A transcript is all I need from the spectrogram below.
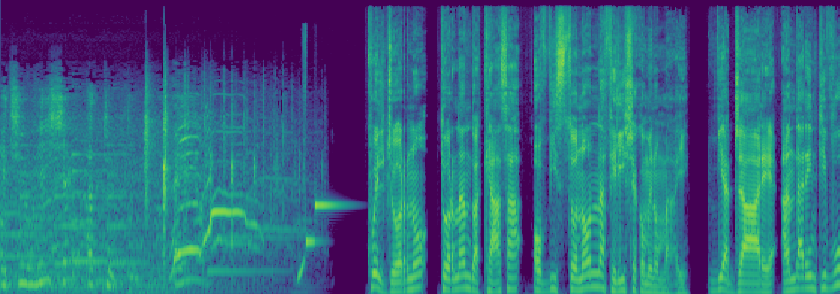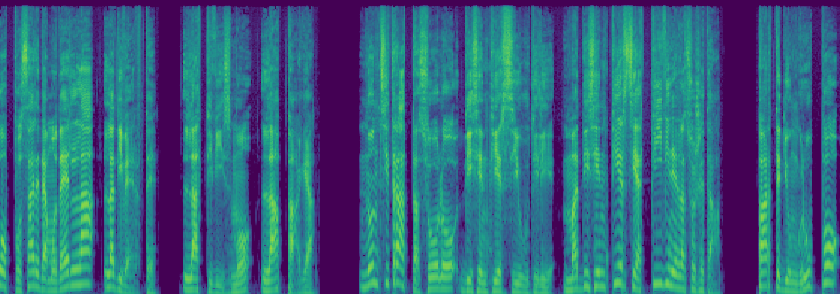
e ci unisce a tutti. Io Quel giorno, tornando a casa, ho visto nonna felice come non mai. Viaggiare, andare in tv o posare da modella la diverte. L'attivismo la appaga. Non si tratta solo di sentirsi utili, ma di sentirsi attivi nella società. Parte di un gruppo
